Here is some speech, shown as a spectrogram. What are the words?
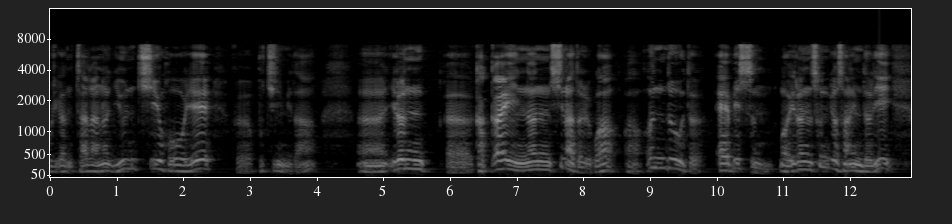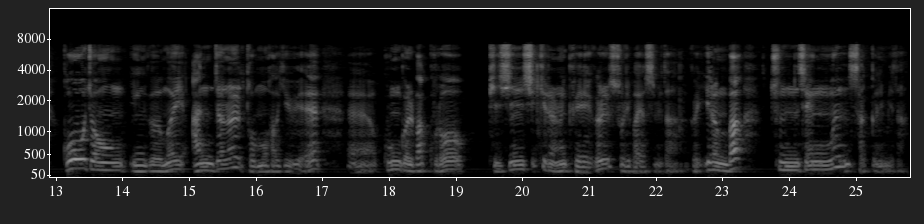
우리가 잘 아는 윤치호의 그 부친입니다. 어, 이런 어, 가까이 있는 신하들과 어, 언드우드, 에비슨 뭐 이런 선교사님들이 고종 임금의 안전을 도모하기 위해 에, 궁궐 밖으로 피신시키려는 계획을 수립하였습니다. 그 이른바 춘생문 사건입니다.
